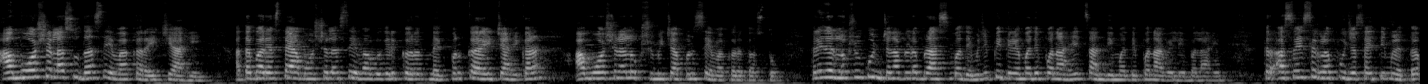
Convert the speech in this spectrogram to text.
अमावस्याला सुद्धा सेवा करायची आहे. आता बऱ्याच त्या अमावस्याला सेवा वगैरे करत नाहीत पण करायची आहे. कारण अमावस्याला लक्ष्मीची आपण सेवा करत असतो. तर जर लक्ष्मी कुंचन आपल्याला ब्रासमध्ये म्हणजे पितळेमध्ये पण आहे चांदीमध्ये पण अवेलेबल आहे. तर असंही सगळं पूजा साहित्य मिळतं.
